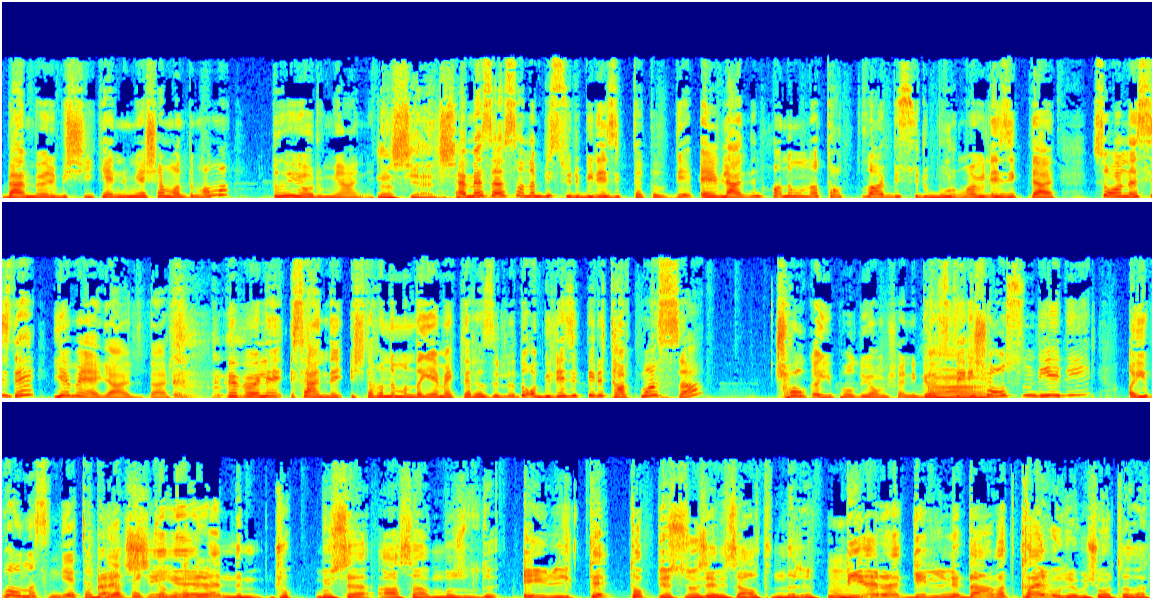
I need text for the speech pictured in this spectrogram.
Ben böyle bir şey kendim yaşamadım ama duyuyorum yani. Nasıl yani? E mesela sana bir sürü bilezik takıldı diye evlendin hanımına taktılar bir sürü burma bilezikler. Sonra size yemeğe geldiler. Ve böyle sen de işte hanımın da yemekler hazırladı. O bilezikleri takmazsa çok ayıp oluyormuş hani gösteriş Ha. olsun diye değil ayıp olmasın diye takıyor Ben pek şeyi çok kadın. öğrendim. Çok mesela asabım bozuldu. Evlilikte topluyorsunuz ya mesela altınları. Bir ara gelinle damat kayboluyormuş ortadan.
